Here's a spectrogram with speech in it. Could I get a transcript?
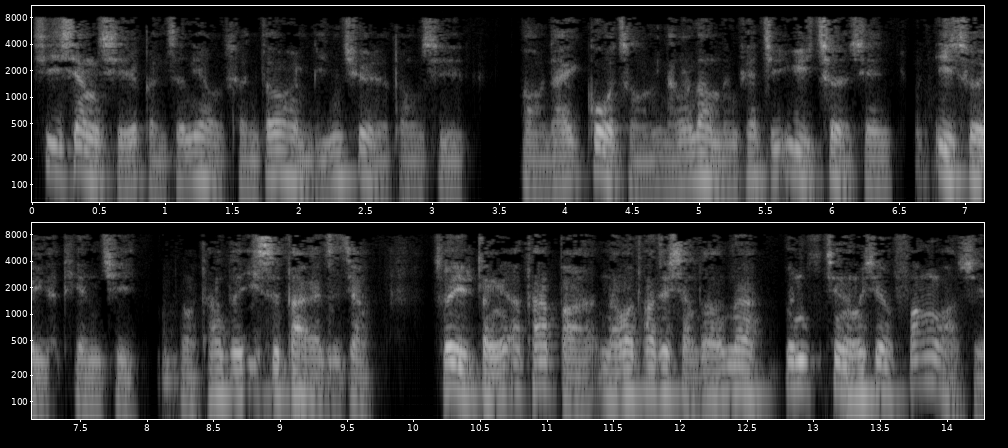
气象学本身要有很多很明确的东西。哦，来过程然后让人可以去预测，先预测一个天气。哦，他的意思大概是这样。所以等于他把，然后他就想到那温精神分析的方法学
